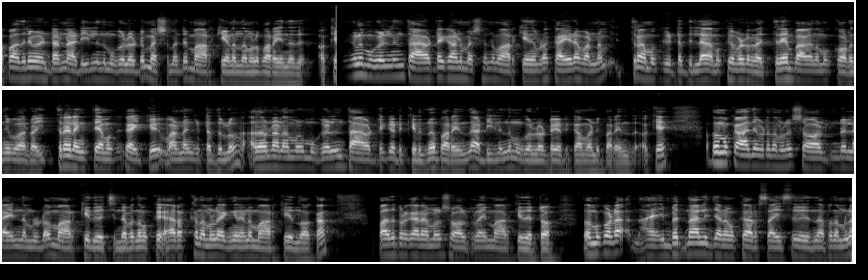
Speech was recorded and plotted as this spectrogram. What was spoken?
അപ്പോൾ അതിന് വേണ്ടിയാണ് അടിയിൽ നിന്ന് മുകളിലോട്ട് മെഷർമെന്റ് മാർക്ക് ചെയ്യണം നമ്മൾ പറയുന്നത്. ഓക്കെ നിങ്ങൾ മുകളിൽ നിന്ന് താഴോട്ടേക്കാണ് മെഷർമെന്റ് മാർക്ക് ചെയ്യുന്നത്. നമ്മുടെ കൈയുടെ വണ്ണം ഇത്ര നമുക്ക് കിട്ടത്തില്ല. നമുക്ക് ഇവിടെ ഇത്രയും ഭാഗം നമുക്ക് കുറഞ്ഞു പോകാൻ ഇത്ര ലെങ്ത് നമുക്ക് കൈക്ക് വണ്ണം കിട്ടത്തുള്ളൂ. അതുകൊണ്ടാണ് നമ്മൾ മുകളിൽ നിന്ന് താഴോട്ടേക്ക് എടുക്കരുതെന്ന് പറയുന്നത്. അടിയിൽ നിന്ന് മുകളിലോട്ട് എടുക്കാൻ വേണ്ടി പറയുന്നത്. ഓക്കെ അപ്പോൾ നമുക്ക് ആദ്യം ഇവിടെ നമ്മൾ ഷോൾഡറിന്റെ ലൈൻ നമ്മളിവിടെ മാർക്ക് ചെയ്ത് വെച്ചിട്ടുണ്ട്. അപ്പോൾ നമുക്ക് ഇറക്കം നമ്മൾ എങ്ങനെയാണ് മാർക്ക് ചെയ്ത് നോക്കാം. അപ്പോൾ അത് പ്രകാരം നമ്മൾ ഷോൾഡർ ലൈൻ മാർക്ക് ചെയ്ത് കേട്ടോ. അപ്പോൾ നമുക്കിവിടെ അമ്പത്തിനാല് ഇഞ്ചാണ് നമുക്ക് സൈസ് വരുന്നത്. അപ്പോൾ നമ്മൾ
